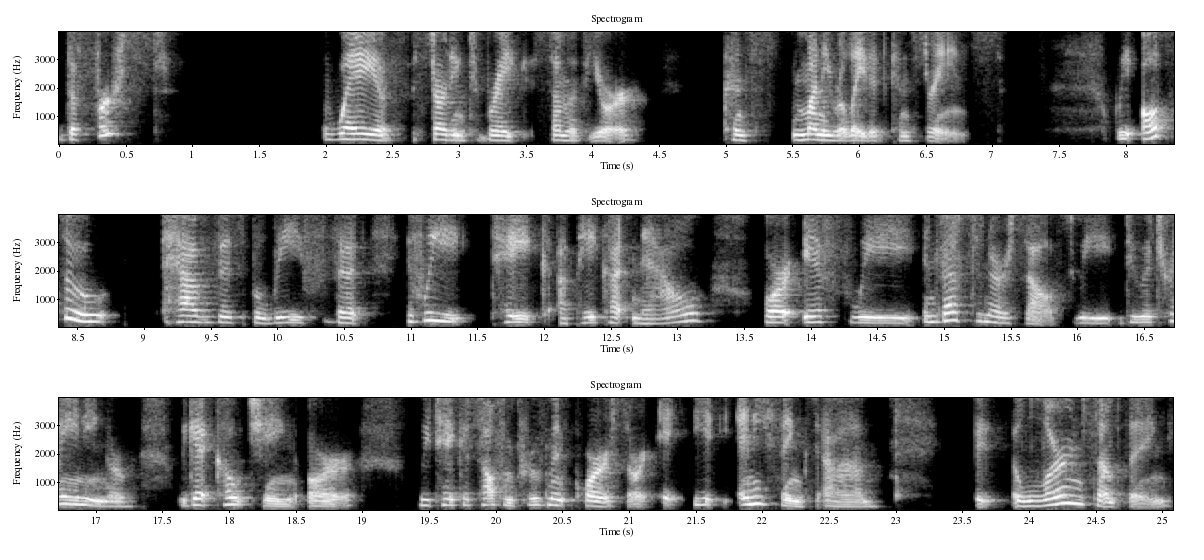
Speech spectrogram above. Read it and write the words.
the first way of starting to break some of your cons- money related constraints. We also have this belief that if we take a pay cut now, or if we invest in ourselves, we do a training, or we get coaching, or we take a self improvement course, or anything, um, learn something,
